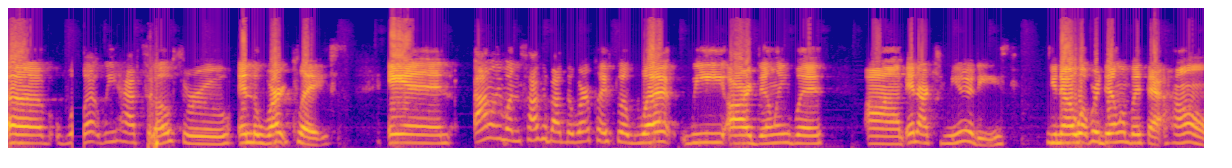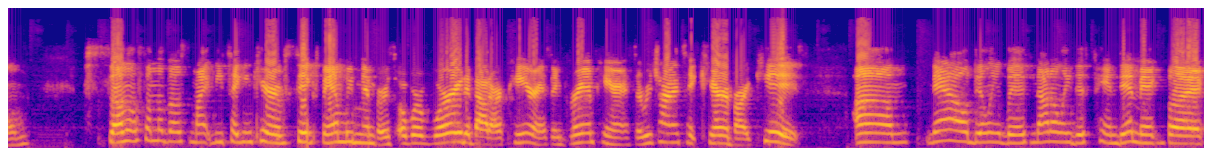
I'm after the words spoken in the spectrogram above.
of what we have to go through in the workplace. And I don't even want to talk about the workplace, but what we are dealing with um, in our communities. You know, what we're dealing with at home. Some of, some of us might be taking care of sick family members, or we're worried about our parents and grandparents, or we're trying to take care of our kids. Um, now dealing with not only this pandemic, but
